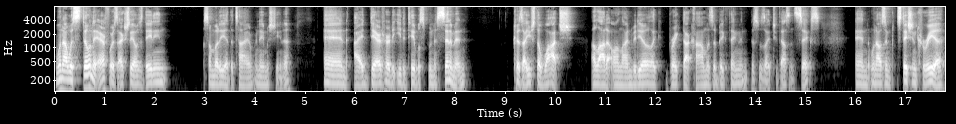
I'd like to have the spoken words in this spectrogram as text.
when I was still in the Air Force, actually, I was dating somebody at the time. Her name was Gina, and I dared her to eat a tablespoon of cinnamon because I used to watch a lot of online video, like break.com was a big thing. And this was like 2006. And when I was in station Korea,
